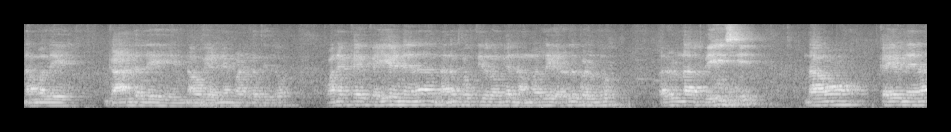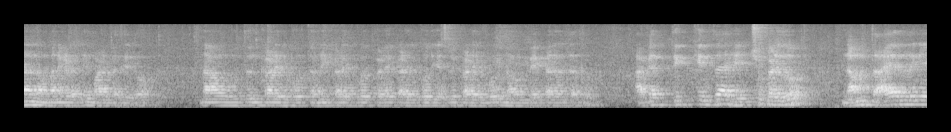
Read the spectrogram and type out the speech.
ನಮ್ಮಲ್ಲಿ ಗಾಣದಲ್ಲಿ ನಾವು ಎಣ್ಣೆ ಮಾಡ್ಕೊತಿದ್ದು ಕೊನೆಗೆ ಕೈ ಎಣ್ಣೆನ ನನಗೆ ಗೊತ್ತಿರೋಂಗೆ ನಮ್ಮಲ್ಲಿ ಎರಡು ಬೆಳೆದು ಅರಳನ್ನ ಬೇಯಿಸಿ ನಾವು ಕೈ ಎಣ್ಣೆನ ನಮ್ಮ ಮನೆಗಳಲ್ಲಿ ಮಾಡ್ಕೊತಿದ್ದು. ನಾವು ಉದ್ದಿನ ಕಾಳು ಇರ್ಬೋದು ತಣ್ಣಿ ಕಾಳು ಇರ್ಬೋದು, ಬೆಳೆ ಕಾಳು ಇರ್ಬೋದು, ಹೆಸರು ಕಾಳು ಇರ್ಬೋದು, ನಾವು ಬೇಕಾದಂಥದ್ದು. ಅಗತ್ಯಕ್ಕಿಂತ ಹೆಚ್ಚು ಬೆಳೆದು ನಮ್ಮ ತಾಯಂದ್ರಿಗೆ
